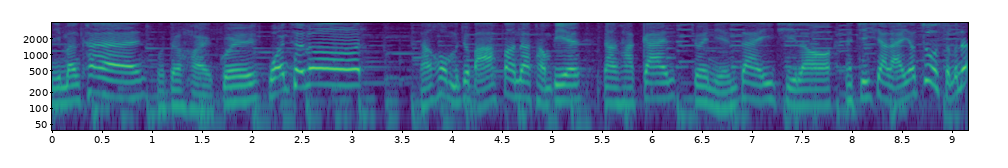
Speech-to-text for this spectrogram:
你们看，我的海龟完成了。然后我们就把它放在旁边，让它干，就会粘在一起喽。那接下来要做什么呢？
